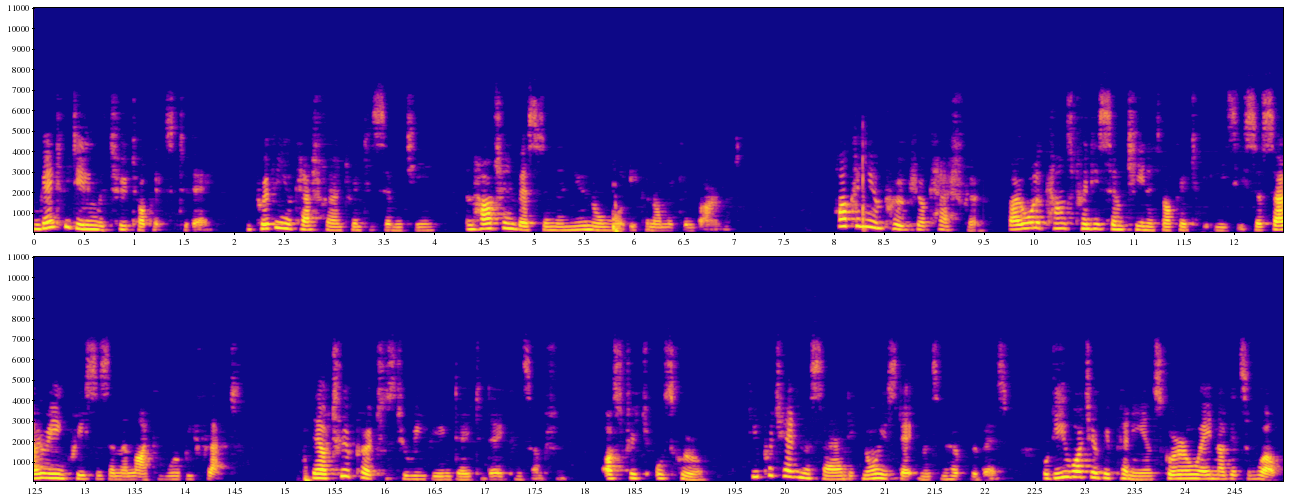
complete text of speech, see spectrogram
I'm going to be dealing with two topics today improving your cash flow in 2017 and how to invest in the new normal economic environment. How can you improve your cash flow? By all accounts, 2017 is not going to be easy, so salary increases and the like will be flat. There are two approaches to reviewing day-to-day consumption, ostrich or squirrel. Do you put your head in the sand, ignore your statements and hope for the best, or do you watch every penny and squirrel away nuggets of wealth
